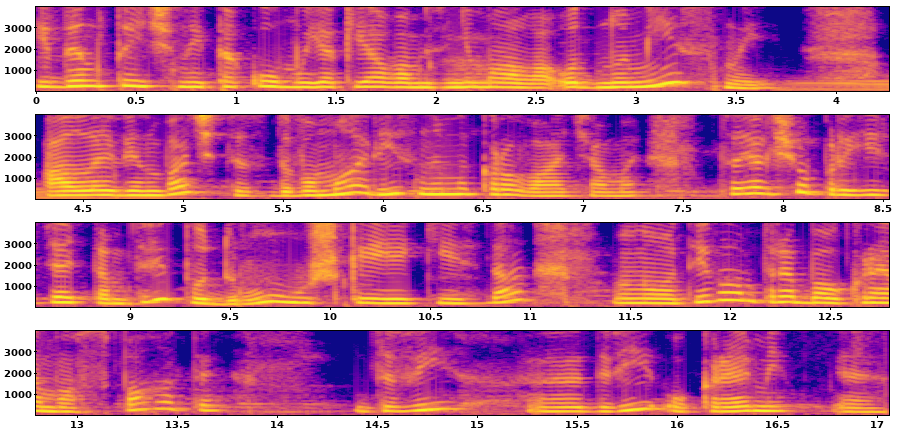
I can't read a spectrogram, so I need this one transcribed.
ідентичний такому, як я вам знімала, одномісний, але він, бачите, з двома різними кроватями. Це якщо приїздять там дві подружки якісь, да? От, і вам треба окремо спати. Дві, е, дві окремі е,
